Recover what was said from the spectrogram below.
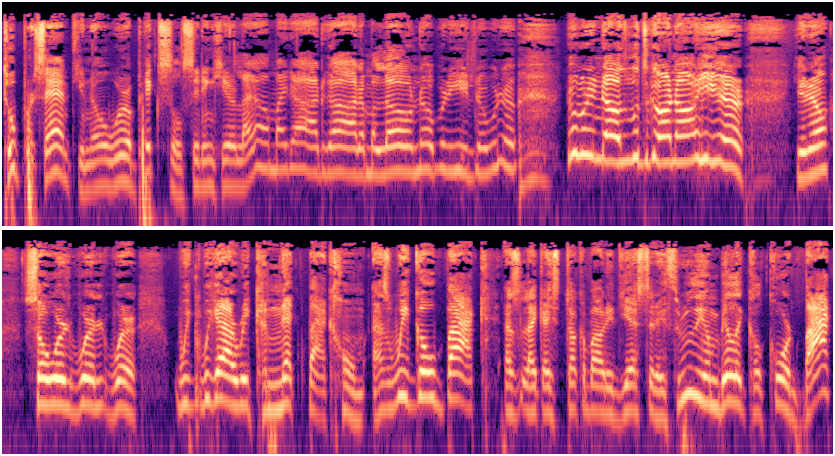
2%, you know, we're a pixel sitting here like, oh my God, God, I'm alone. Nobody, nobody, nobody knows what's going on here, you know? So we're, we're, we're, we, we gotta reconnect back home. As we go back, as like I talked about it yesterday, through the umbilical cord, back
